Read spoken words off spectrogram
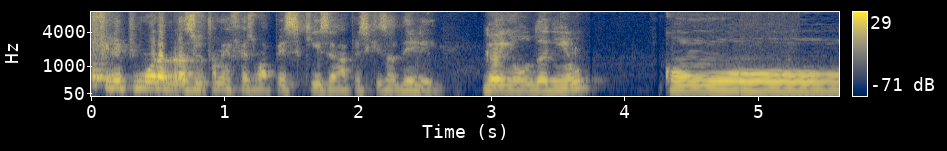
O Felipe Moura Brasil também fez uma pesquisa. Na pesquisa dele ganhou o Danilo com o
